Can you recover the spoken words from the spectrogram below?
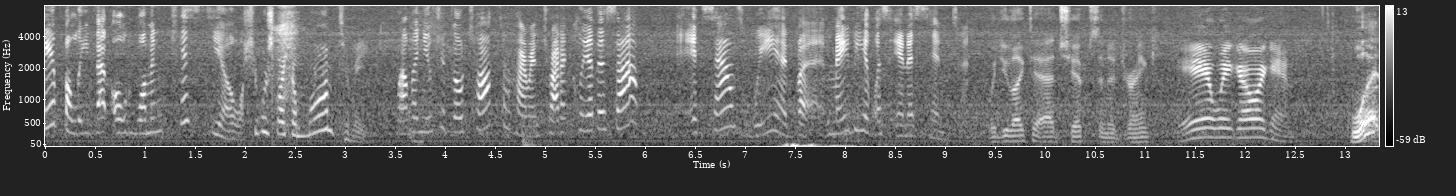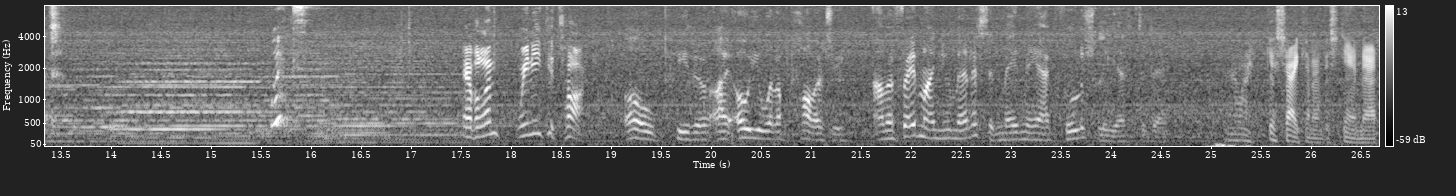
can't believe that old woman kissed you. She was like a mom to me. Well, then you should go talk to her and try to clear this up. It sounds weird, but maybe it was innocent. Would you like to add chips and a drink? Here we go again. What? What? Evelyn, we need to talk. Oh, Peter, I owe you an apology. I'm afraid my new medicine made me act foolishly yesterday. Well, I guess I can understand that.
